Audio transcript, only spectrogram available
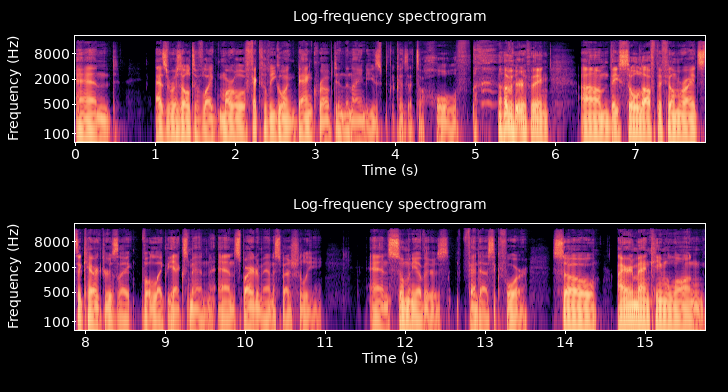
and as a result of like Marvel effectively going bankrupt in the 90s because that's a whole other thing. Um, they sold off the film rights to characters like like the X-Men and Spider-Man especially and so many others, Fantastic Four. So Iron Man came along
